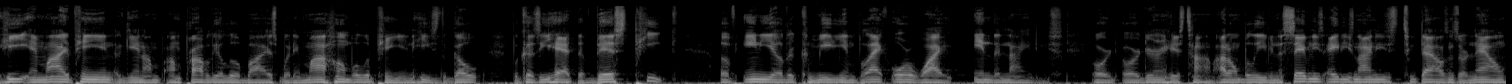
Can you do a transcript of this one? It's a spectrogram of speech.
He, in my opinion, again, I'm I'm probably a little biased, but in my humble opinion, he's the goat because he had the best peak of any other comedian, black or white, in the '90s or or during his time. I don't believe in the '70s, '80s, '90s, 2000s, or now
